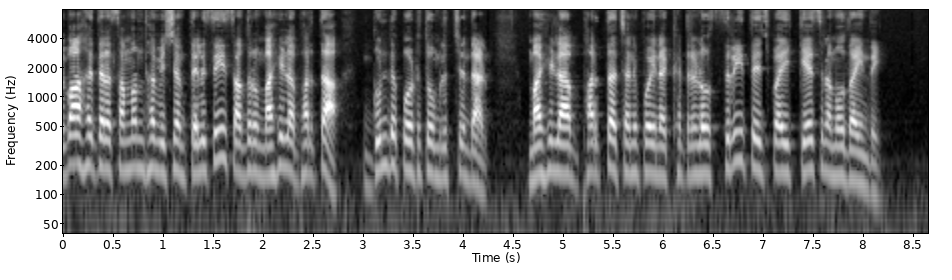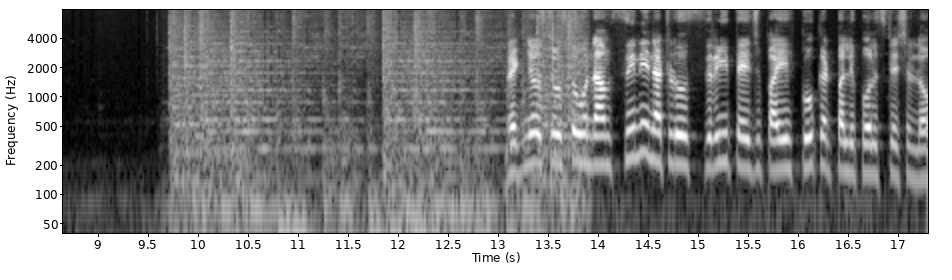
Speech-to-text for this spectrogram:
వివాహేతర సంబంధం విషయం తెలిసి సదరు మహిళ భర్త గుండెపోటుతో మృతి చెందాడు. మహిళ భర్త చనిపోయిన ఘటనలో శ్రీ తేజ్ పై కేసు నమోదైంది. బ్రేక్ న్యూస్ చూస్తూ ఉన్నాం. సినీ నటుడు శ్రీ తేజ్ పై కూకట్పల్లి పోలీస్ స్టేషన్లో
